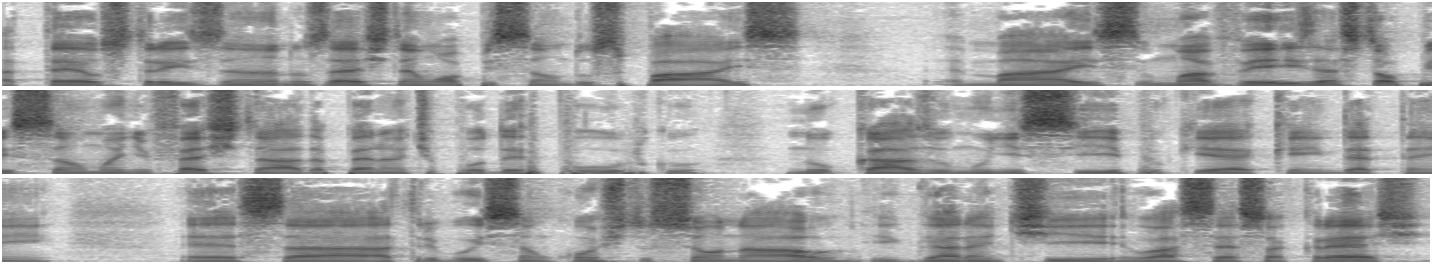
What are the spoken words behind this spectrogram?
até os três anos, esta é uma opção dos pais, mas uma vez esta opção manifestada perante o poder público, no caso o município, que é quem detém essa atribuição constitucional e garantir o acesso à creche,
